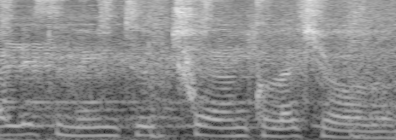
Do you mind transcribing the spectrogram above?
listening to Çağın Kulaçoğlu.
